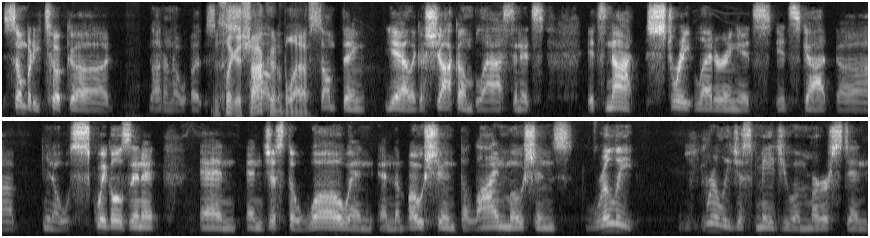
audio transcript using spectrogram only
somebody took a I don't know. A, it's a like a shotgun blast. Something, yeah, like a shotgun blast, and it's it's not straight lettering. It's it's got uh, you know squiggles in it, and and just the whoa and and the motion, the line motions really really just made you immersed in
